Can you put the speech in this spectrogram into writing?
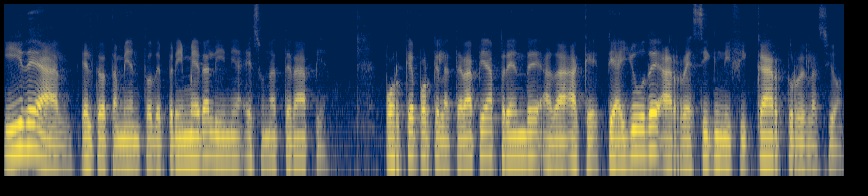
ideal, el tratamiento de primera línea es una terapia. ¿Por qué? Porque la terapia aprende a, a, que te ayude a resignificar tu relación,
